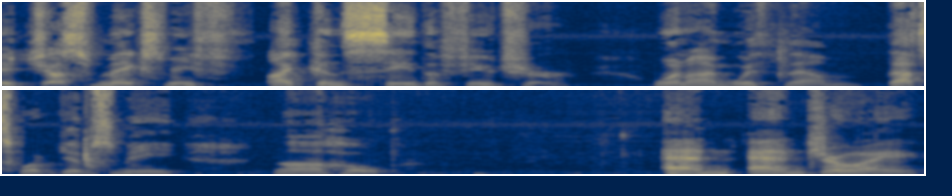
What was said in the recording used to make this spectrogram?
it just makes me I can see the future when I'm with them. That's what gives me uh, hope. And and joy.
